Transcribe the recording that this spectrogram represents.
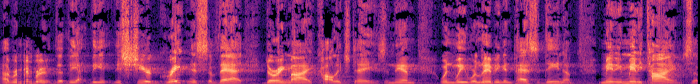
I remember the, the, the, the sheer greatness of that during my college days. And then when we were living in Pasadena many, many times uh,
